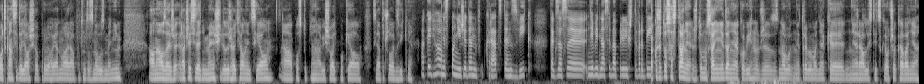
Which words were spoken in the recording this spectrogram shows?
počkám si do ďalšieho 1. januára a potom to znovu zmením ale naozaj, že radšej si dať menší dodržateľný cieľ a postupne ho navyšovať, pokiaľ si na to človek zvykne. A keď ho nesplníš jeden krát ten zvyk, tak zase nebyť na seba príliš tvrdý. Akože to sa stane, že tomu sa ani nedá nejako vyhnúť, že znovu netreba mať nejaké nerealistické očakávania,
